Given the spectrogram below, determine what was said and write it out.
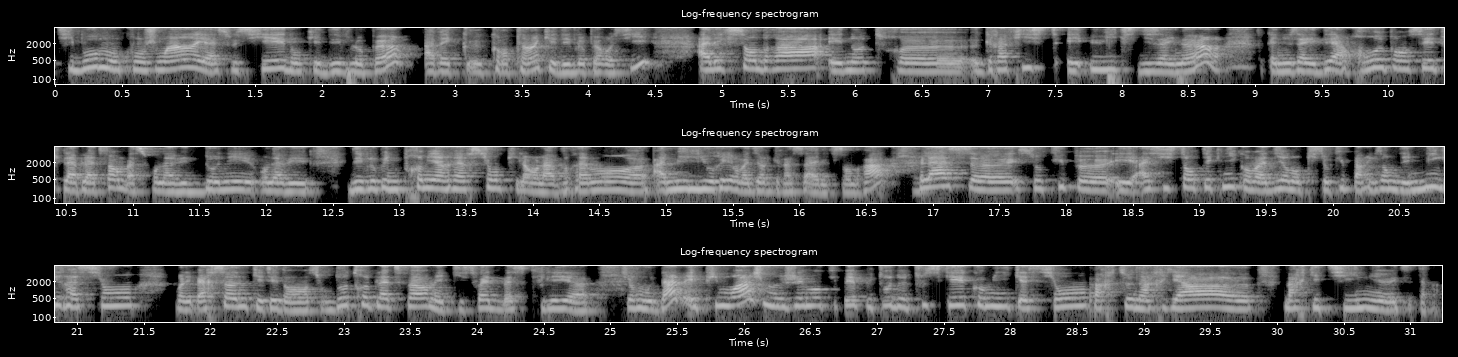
Thibaut, mon conjoint, est associé, donc est développeur, avec Quentin, qui est développeur aussi. Alexandra est notre graphiste et UX designer. Donc, elle nous a aidé à repenser toute la plateforme parce qu'on avait donné, on avait développé une première version, puis là, on l'a vraiment améliorée, on va dire, grâce à Alexandra. Euh, s'occupe euh, et assistant technique, on va dire, donc il s'occupe par exemple des migrations pour les personnes qui étaient dans, sur d'autres plateformes et qui souhaitent basculer sur Moodlab. Et puis moi, je, me, je vais m'occuper plutôt de tout ce qui est communication, partenariat, marketing, etc.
